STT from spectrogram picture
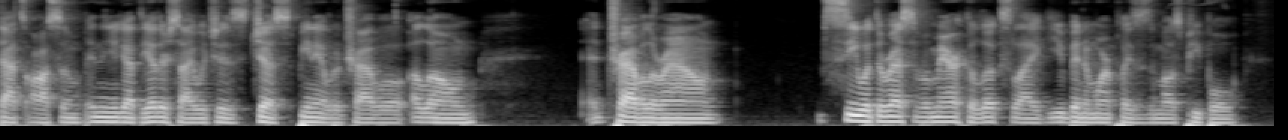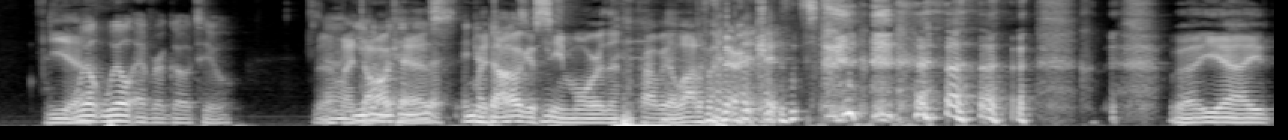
that's awesome. And then you got the other side, which is just being able to travel alone and travel around, see what the rest of America looks like. You've been to more places than most people Yeah. will, will ever go to. Yeah, Uh, my dog has. And my dog has seen more than probably a lot of Americans. but yeah, I,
